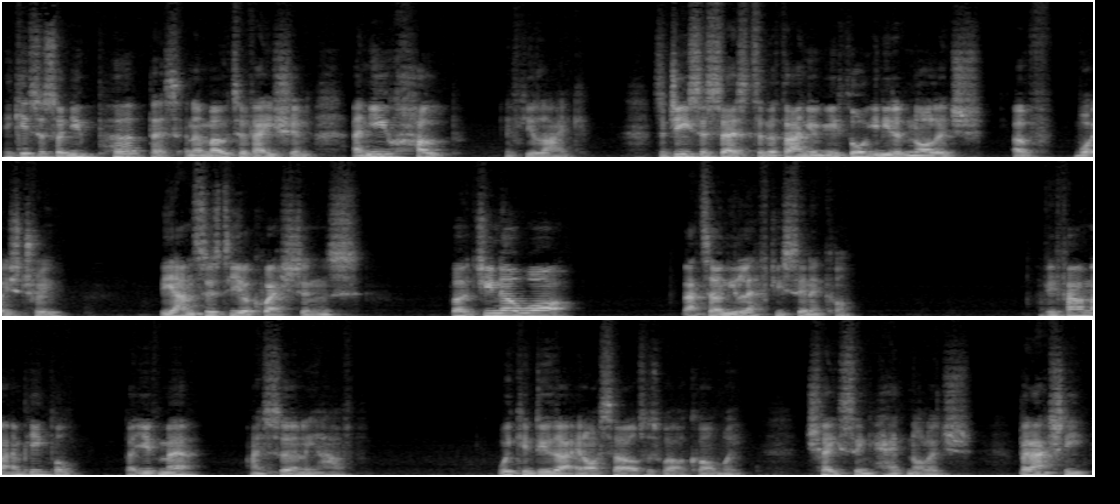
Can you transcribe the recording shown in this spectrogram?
It gives us a new purpose and a motivation, a new hope, if you like. So Jesus says to Nathanael, You thought you needed knowledge of what is true, the answers to your questions, but you know what? That's only left you cynical. Have you found that in people that you've met? I certainly have. We can do that in ourselves as well, can't we? Chasing head knowledge. But actually,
